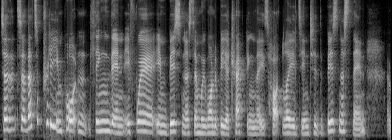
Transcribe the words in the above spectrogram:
So, so that's a pretty important thing then. If we're in business and we want to be attracting these hot leads into the business, then uh,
